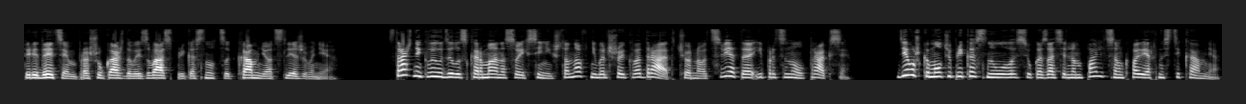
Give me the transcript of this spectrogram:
Перед этим прошу каждого из вас прикоснуться к камню отслеживания». Стражник выудил из кармана своих синих штанов небольшой квадрат черного цвета и протянул Траксе. Девушка молча прикоснулась указательным пальцем к поверхности камня.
